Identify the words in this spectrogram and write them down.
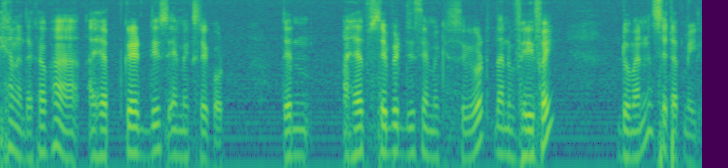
এখানে দেখাব হ্যাঁ I have create this M X record then I have saved this M X record then verify domain set up mail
